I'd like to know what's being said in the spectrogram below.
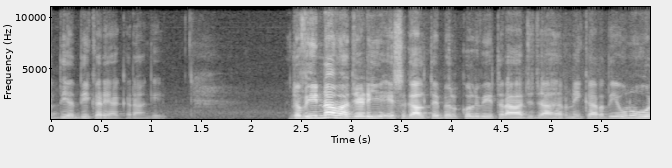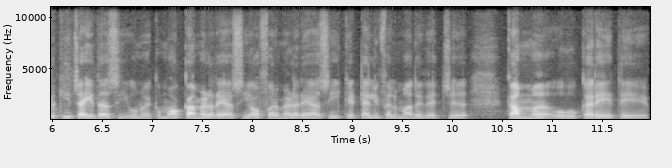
ਅੱਧੀ ਅੱਧੀ ਕਰਿਆ ਕਰਾਂਗੇ। ਰਵੀਨਾ ਵਾ ਜਿਹੜੀ ਇਸ ਗੱਲ ਤੇ ਬਿਲਕੁਲ ਵੀ ਇਤਰਾਜ਼ ਜ਼ਾਹਰ ਨਹੀਂ ਕਰਦੀ। ਉਹਨੂੰ ਹੋਰ ਕੀ ਚਾਹੀਦਾ ਸੀ? ਉਹਨੂੰ ਇੱਕ ਮੌਕਾ ਮਿਲ ਰਿਹਾ ਸੀ ਆਫਰ ਮਿਲ ਰਿਹਾ ਸੀ ਕਿ ਟੈਲੀਫਿਲਮਾਂ ਦੇ ਵਿੱਚ ਕੰਮ ਉਹ ਕਰੇ ਤੇ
